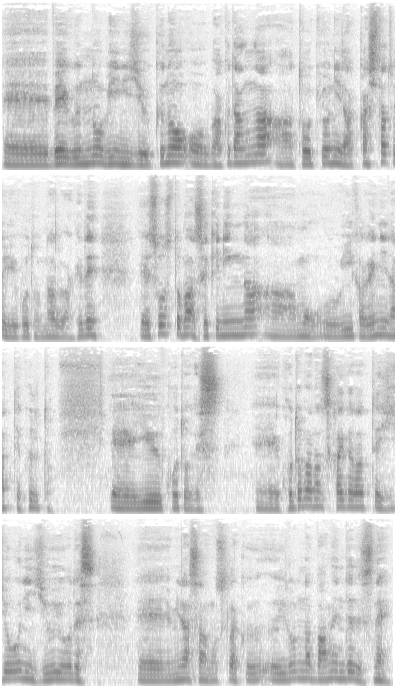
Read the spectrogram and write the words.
えー、米軍の B29 の爆弾が東京に落下したということになるわけで、えー、そうするとまあ責任がもういい加減になってくるとえいうことです、えー、言葉の使い方って非常に重要です、えー、皆さんおそらくいろんな場面でですね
